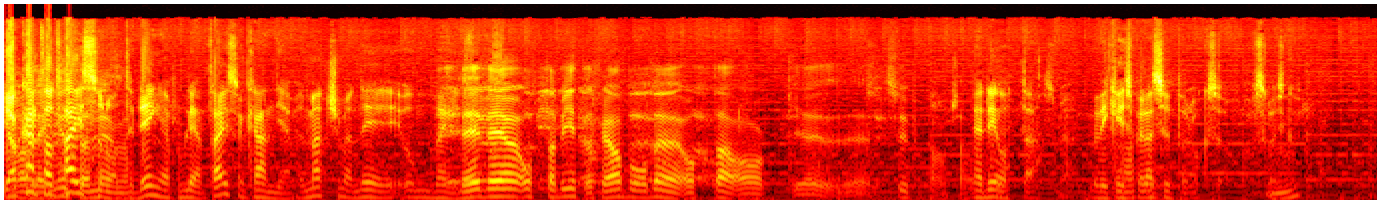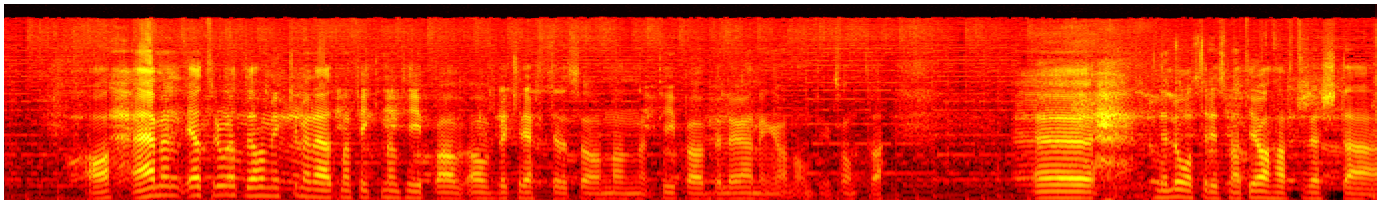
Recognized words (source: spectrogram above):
Jag kan ta Tyson åt det är inga problem. Tyson kan jag, men matchman det är omöjligt. Det, det är åtta bitar, för jag har både åtta och eh, superpowers. Ja, det är åtta. Som jag. Men vi kan ju spela super också. för skojs Mm. Ja, nej, men jag tror att det har mycket med det att man fick någon typ av, av bekräftelse och någon typ av belöning och någonting sånt va. Uh, nu låter det som att jag har haft värsta...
